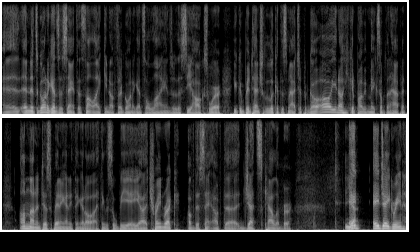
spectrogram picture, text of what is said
And and it's going against the Saints. It's not like, you know, if they're going against the Lions or the Seahawks where you can potentially look at this matchup and go, oh, you know, he could probably make something happen. I'm not anticipating anything at all. I think this will be a uh, train wreck of the Sa- of the Jets caliber. Yeah. A- AJ Green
